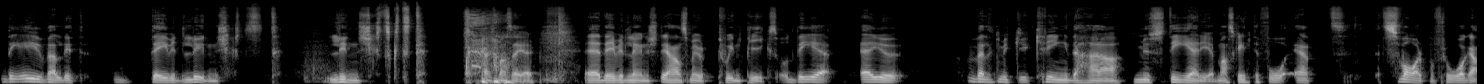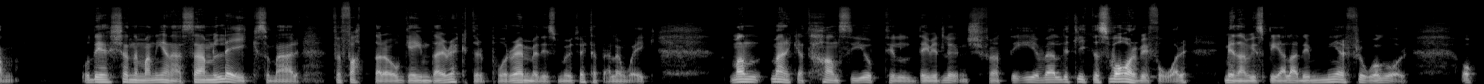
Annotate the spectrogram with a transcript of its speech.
det är ju väldigt David Lynch. Lynch, kanske man säger. Eh, David Lynch, det är han som har gjort Twin Peaks och det är ju väldigt mycket kring det här mysteriet. Man ska inte få ett, ett svar på frågan. Och det känner man igen här. Sam Lake som är författare och game director på Remedy som utvecklat Alan Wake. Man märker att han ser upp till David Lynch för att det är väldigt lite svar vi får medan vi spelar. Det är mer frågor. Och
